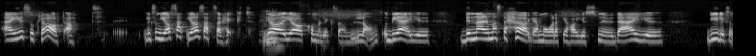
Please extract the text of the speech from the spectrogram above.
är ju såklart att liksom jag, jag satsar högt. Jag, jag kommer liksom långt. Och det är ju det närmaste höga målet jag har just nu. Det är ju, det är ju liksom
